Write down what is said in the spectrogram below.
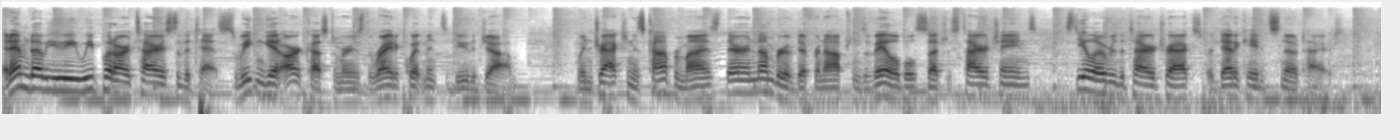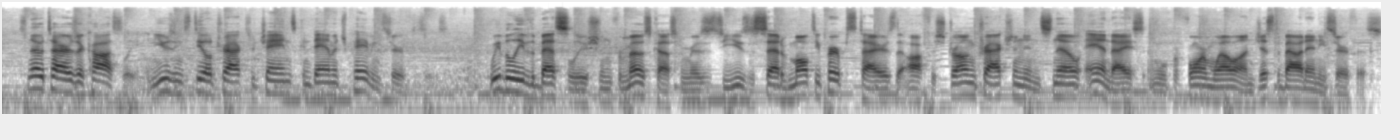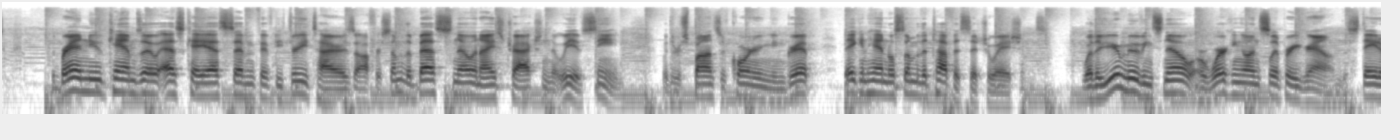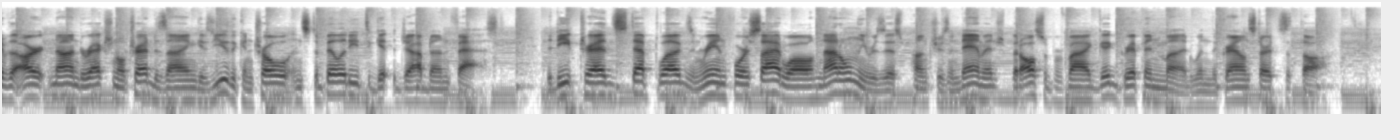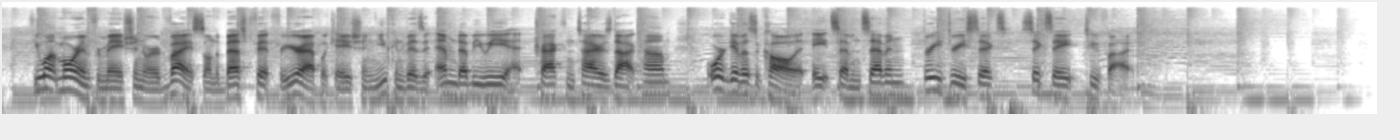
At MWE, we put our tires to the test so we can get our customers the right equipment to do the job. When traction is compromised, there are a number of different options available such as tire chains, steel over the tire tracks, or dedicated snow tires. Snow tires are costly, and using steel tracks or chains can damage paving surfaces. We believe the best solution for most customers is to use a set of multi-purpose tires that offer strong traction in snow and ice and will perform well on just about any surface. The brand new Camso SKS 753 tires offer some of the best snow and ice traction that we have seen. With responsive cornering and grip, they can handle some of the toughest situations. Whether you're moving snow or working on slippery ground, the state-of-the-art non-directional tread design gives you the control and stability to get the job done fast. The deep treads, stepped lugs, and reinforced sidewall not only resist punctures and damage, but also provide good grip in mud when the ground starts to thaw. If you want more information or advice on the best fit for your application, you can visit MWE at tracksandtires.com or give us a call at 877 336 6825.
